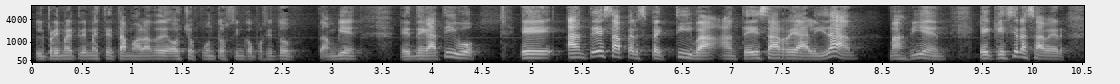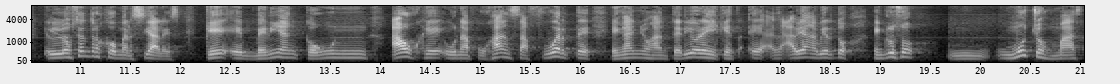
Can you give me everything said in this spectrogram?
el primer trimestre, estamos hablando de 8.5% también eh, negativo. Eh, ante esa perspectiva, ante esa realidad, más bien, eh, quisiera saber, los centros comerciales que eh, venían con un auge, una pujanza fuerte en años anteriores y que eh, habían abierto incluso mm, muchos más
